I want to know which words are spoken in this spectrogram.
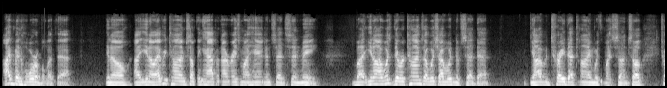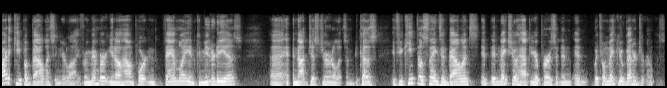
I've been horrible at that. You know, I you know every time something happened, I raised my hand and said, "Send me." But you know, I wish there were times I wish I wouldn't have said that. You know, I would trade that time with my son. So try to keep a balance in your life. Remember, you know, how important family and community is, uh, and not just journalism. Because if you keep those things in balance, it, it makes you a happier person, and, and which will make you a better journalist.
